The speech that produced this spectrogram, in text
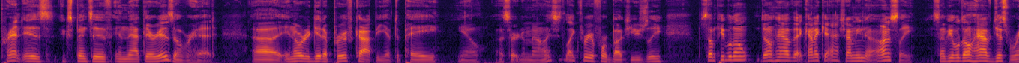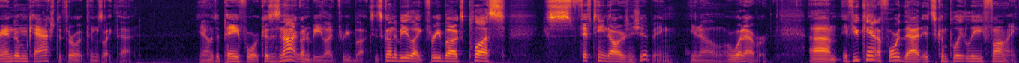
print is expensive in that there is overhead. Uh, in order to get a proof copy, you have to pay you know a certain amount. It's like three or four bucks usually. Some people don't don't have that kind of cash. I mean, honestly, some people don't have just random cash to throw at things like that. You know, to pay for it because it's not going to be like three bucks. It's going to be like three bucks plus fifteen dollars in shipping. You know, or whatever. Um, if you can't afford that, it's completely fine.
